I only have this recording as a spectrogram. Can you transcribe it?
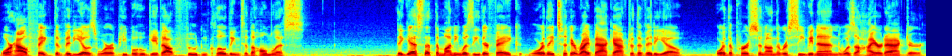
or how fake the videos were of people who gave out food and clothing to the homeless. They guessed that the money was either fake, or they took it right back after the video, or the person on the receiving end was a hired actor.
